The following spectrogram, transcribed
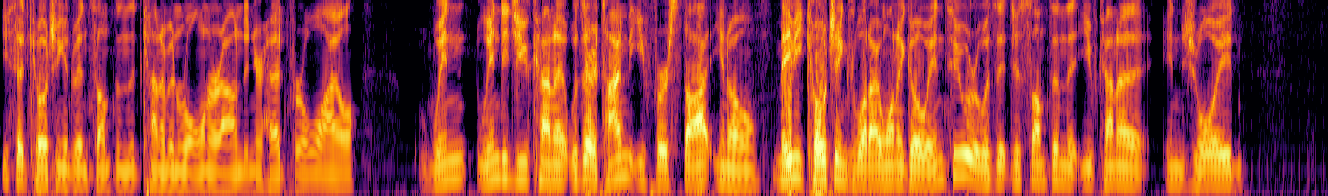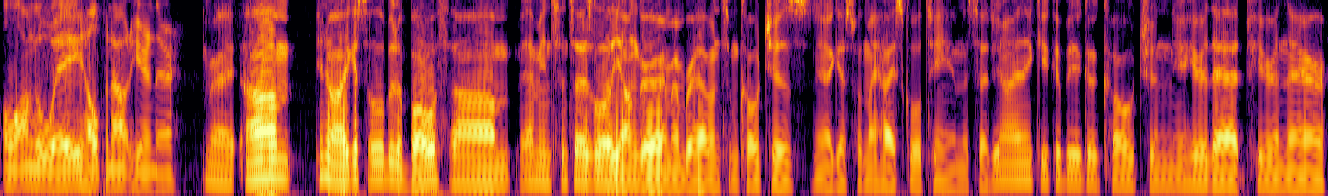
You said coaching had been something that kind of been rolling around in your head for a while. When when did you kind of was there a time that you first thought you know maybe coaching's what I want to go into or was it just something that you've kind of enjoyed along the way, helping out here and there? Right. Um, you know, I guess a little bit of both. Um, I mean, since I was a little younger, I remember having some coaches, you know, I guess with my high school team, that said, you know, I think you could be a good coach, and you hear that here and there.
